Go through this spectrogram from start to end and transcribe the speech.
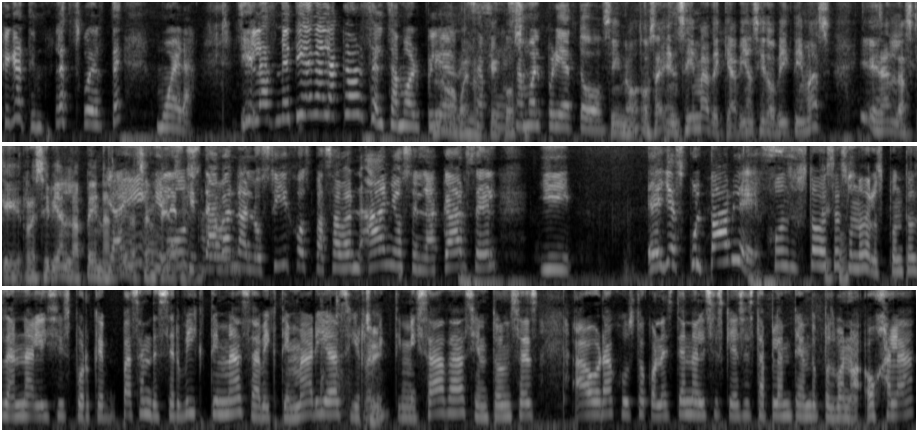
fíjate, mala suerte, muera. Y las metían a la cárcel, Samuel Prieto. No, bueno, qué cosa. Samuel Prieto. Sí, ¿no? O sea, encima de que habían sido víctimas, eran las que recibían la pena, Y ¿no? ahí las y les quitaban a los hijos, pasaban años en la cárcel y ella es culpable. Justo ese es uno de los puntos de análisis porque pasan de ser víctimas a victimarias y revictimizadas y entonces ahora justo con este análisis que ya se está planteando, pues bueno, ojalá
